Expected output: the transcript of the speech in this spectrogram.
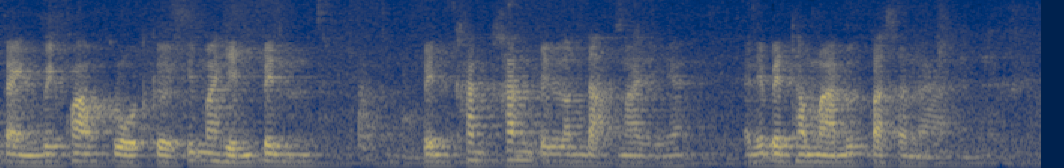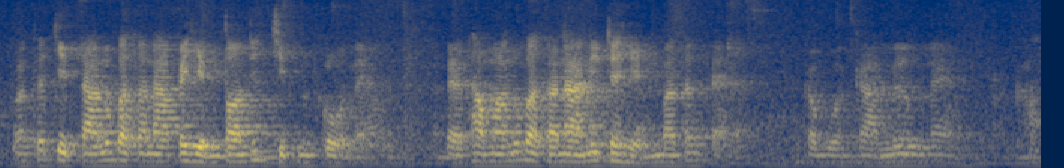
แต่งเป็นความโกรธเกิดขึ้นมาเห็นเป็นเป็นขั้นขั้นเป็นลำดับมาอย่างเงี้ย อันนี้เป็นธรรมานุปัสสนา ว่าถ้าจิตตานุปัสสนาไปเห็นตอนที่จิตมันโกรธแล้ว แต่ธรรมานุปัสสนานี่จะเห็นมาตั้งแต่ กระบวนการเริ่มแรก 好，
